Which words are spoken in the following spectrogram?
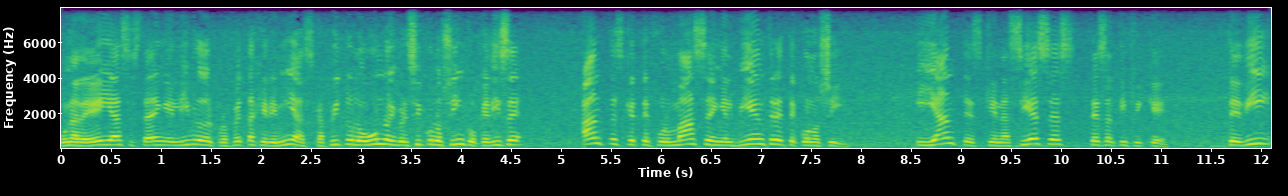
Una de ellas está en el libro del profeta Jeremías, capítulo 1 y versículo 5, que dice, antes que te formase en el vientre te conocí, y antes que nacieses te santifiqué, te di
